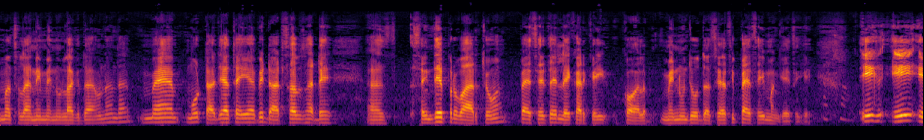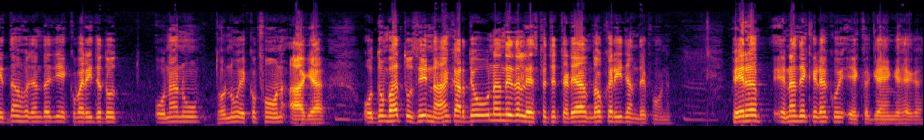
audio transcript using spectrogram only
ਮਸਲਾ ਨਹੀਂ ਮੈਨੂੰ ਲੱਗਦਾ ਉਹਨਾਂ ਦਾ। ਮੈਂ ਮੋਟਾ ਜਿਹਾ ਤਾਂ ਇਹ ਹੈ ਵੀ ਡਾਕਟਰ ਸਾਹਿਬ ਸਾਡੇ ਸਹਿੰਦੇ ਪਰਿਵਾਰ ਚੋਂ ਆ ਪੈਸੇ ਤੇ ਲੈ ਕਰਕੇ ਹੀ ਕਾਲ ਮੈਨੂੰ ਜੋ ਦੱਸਿਆ ਸੀ ਪੈਸੇ ਹੀ ਮੰਗੇ ਸੀਗੇ। ਇਹ ਇਹ ਇਦਾਂ ਹੋ ਜਾਂਦਾ ਜੀ ਇੱਕ ਵਾਰੀ ਜਦੋਂ ਉਹਨਾਂ ਨੂੰ ਤੁਹਾਨੂੰ ਇੱਕ ਫੋਨ ਆ ਗਿਆ ਉਦੋਂ ਬਾਅਦ ਤੁਸੀਂ ਨਾ ਕਰ ਦਿਓ ਉਹਨਾਂ ਦੇ ਤਾਂ ਲਿਸਟ 'ਚ ਚੜਿਆ ਹੁੰਦਾ ਉਹ ਕਰੀ ਜਾਂਦੇ ਫੋਨ ਫਿਰ ਇਹਨਾਂ ਦੇ ਕਿਹੜਾ ਕੋਈ ਇੱਕ ਗੈਂਗ ਹੈਗਾ?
